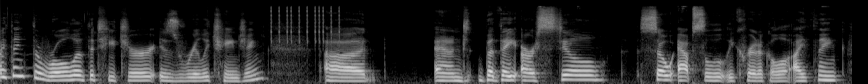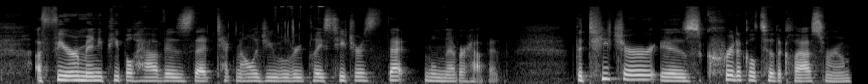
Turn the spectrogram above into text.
I think the role of the teacher is really changing, uh, and but they are still so absolutely critical. I think a fear many people have is that technology will replace teachers. That will never happen. The teacher is critical to the classroom,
